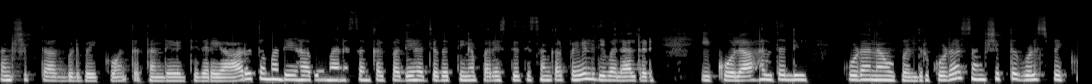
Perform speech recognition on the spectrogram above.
ಸಂಕ್ಷಿಪ್ತ ಆಗಿಬಿಡಬೇಕು ಅಂತ ತಂದೆ ಹೇಳ್ತಿದ್ದಾರೆ. ಯಾರು ತಮ್ಮ ದೇಹಾಭಿಮಾನ ಸಂಕಲ್ಪ, ದೇಹ ಜಗತ್ತಿನ ಪರಿಸ್ಥಿತಿ ಸಂಕಲ್ಪ ಹೇಳಿದೀವಲ್ಲ ಆಲ್ರೆಡಿ ಈ ಕೋಲಾಹಲದಲ್ಲಿ ಕೂಡ ನಾವು ಬಂದರೂ ಕೂಡ ಸಂಕ್ಷಿಪ್ತಗೊಳಿಸ್ಬೇಕು.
